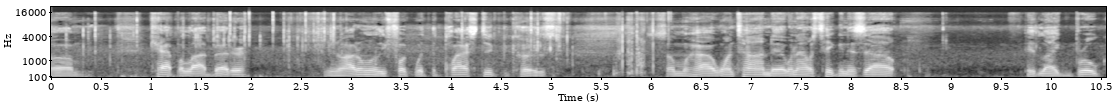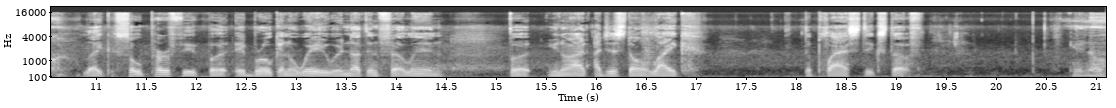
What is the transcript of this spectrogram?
um, cap a lot better. You know, I don't really fuck with the plastic because somehow one time that when I was taking this out, it like broke like so perfect, but it broke in a way where nothing fell in. But you know, I, I just don't like the plastic stuff. You know?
